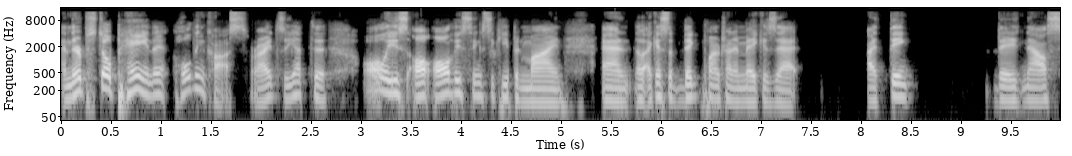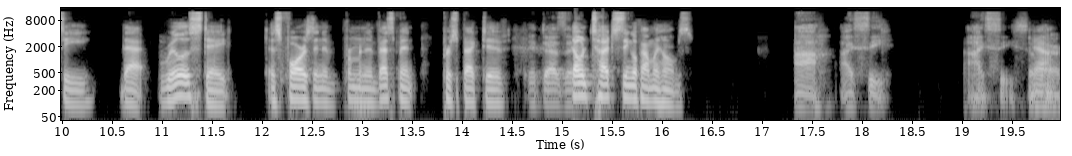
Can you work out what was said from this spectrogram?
And they're still paying the holding costs, right? So you have to all these all, all these things to keep in mind. And uh, I guess the big point I'm trying to make is that I think they now see that real estate, as far as an from an investment perspective, It doesn't. don't touch single family homes. Ah, I see. I see. So Yeah.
